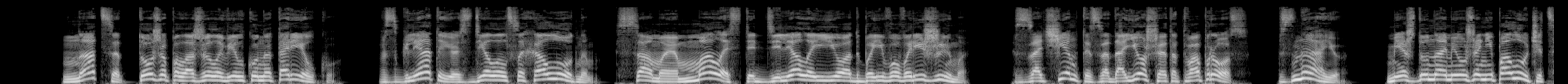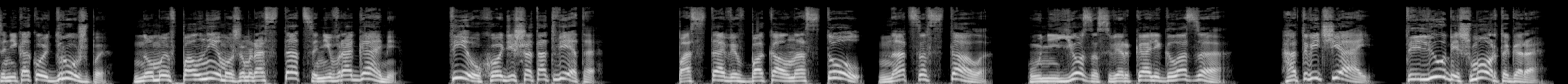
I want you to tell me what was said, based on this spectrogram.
Наца тоже положила вилку на тарелку. Взгляд ее сделался холодным. Самая малость отделяла ее от боевого режима. «Зачем ты задаешь этот вопрос?» «Знаю. Между нами уже не получится никакой дружбы, но мы вполне можем расстаться не врагами. Ты уходишь от ответа». Поставив бокал на стол, Наца встала. У нее засверкали глаза. «Отвечай! Ты любишь Мортогара?»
